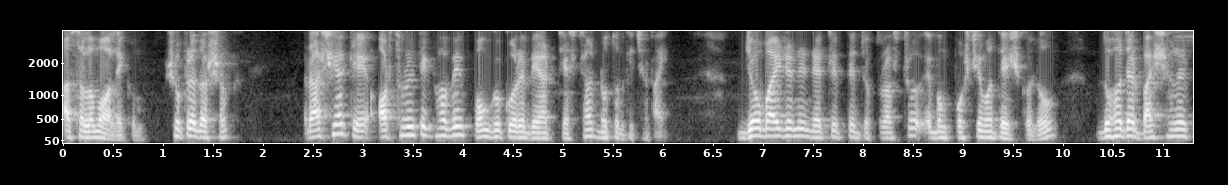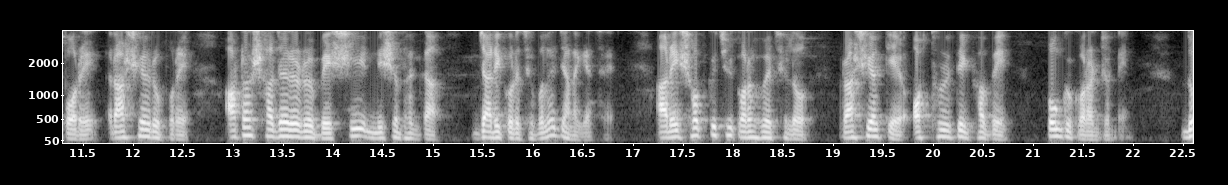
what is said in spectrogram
আসসালামু আলাইকুম। সুপ্রিয় দর্শক, রাশিয়াকে অর্থনৈতিকভাবে পঙ্গু করে দেওয়ার চেষ্টা নতুন কিছু নয়। জো বাইডেনের নেতৃত্বে যুক্তরাষ্ট্র এবং পশ্চিমা দেশগুলো দুহাজার বাইশ সালের পরে রাশিয়ার উপরে আঠাশ হাজারেরও বেশি নিষেধাজ্ঞা জারি করেছে বলে জানা গেছে। আর এই সব কিছুই করা হয়েছিল রাশিয়াকে অর্থনৈতিকভাবে পঙ্গু করার জন্য। দু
